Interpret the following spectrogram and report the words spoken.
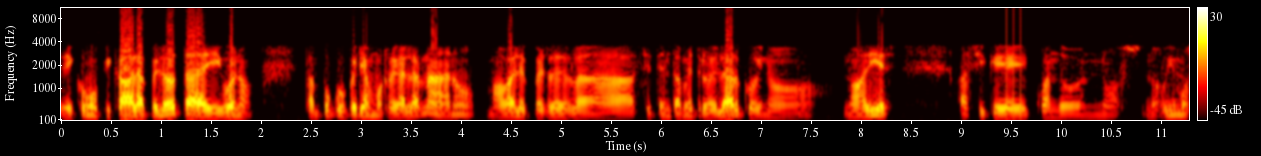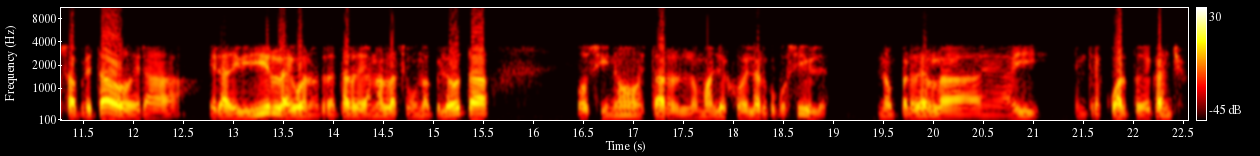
de cómo picaba la pelota y bueno, tampoco queríamos regalar nada, ¿no? Más vale perderla a 70 metros del arco y no, no a 10. Así que cuando nos, nos vimos apretados era, era dividirla y bueno, tratar de ganar la segunda pelota o si no, estar lo más lejos del arco posible. No perderla eh, ahí en tres cuartos de cancha.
